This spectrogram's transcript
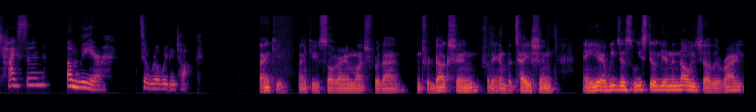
Tyson Amir to Real Reading Talk. Thank you. Thank you so very much for that introduction, for the invitation. And yeah, we just we still getting to know each other, right?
